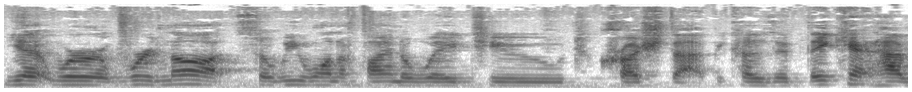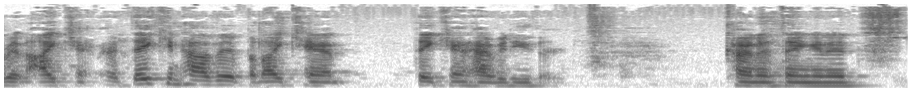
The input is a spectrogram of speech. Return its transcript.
Yet we're we're not, so we want to find a way to to crush that because if they can't have it, I can't. If they can have it, but I can't, they can't have it either, kind of thing. And it's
